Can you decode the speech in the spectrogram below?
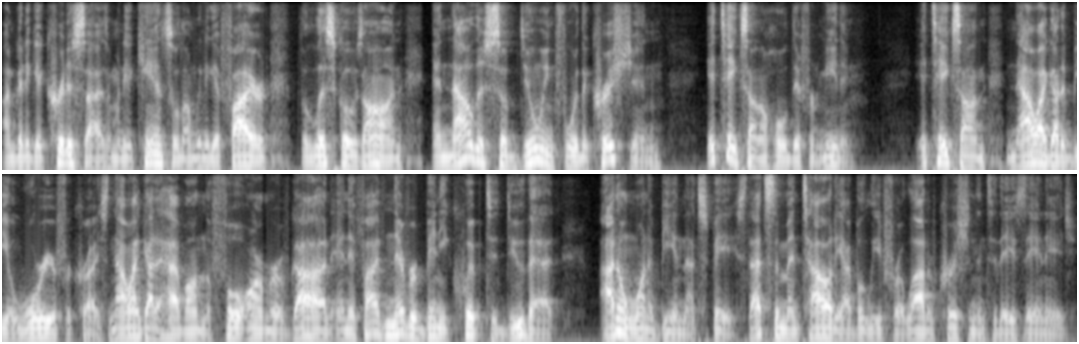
I'm going to get criticized. I'm going to get canceled. I'm going to get fired. The list goes on. And now the subduing for the Christian, it takes on a whole different meaning. It takes on now I got to be a warrior for Christ. Now I got to have on the full armor of God. And if I've never been equipped to do that, I don't want to be in that space. That's the mentality I believe for a lot of Christian in today's day and age.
